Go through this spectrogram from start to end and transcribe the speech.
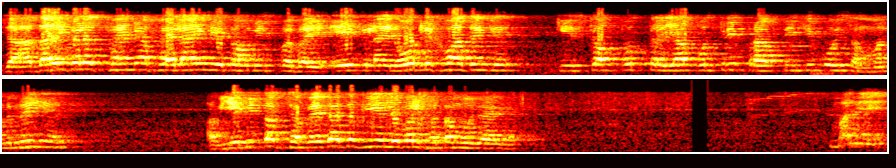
ज़्यादा ही गलत फहमियाँ फैलाएँगे तो हम इस पर भाई एक लाइन और लिखवा देंगे। कि इसका पुत्र या पुत्री प्राप्ति से कोई संबंध नहीं है। अब ये भी तब छपेगा जब ये लेवल खत्म हो जाएगा। माने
